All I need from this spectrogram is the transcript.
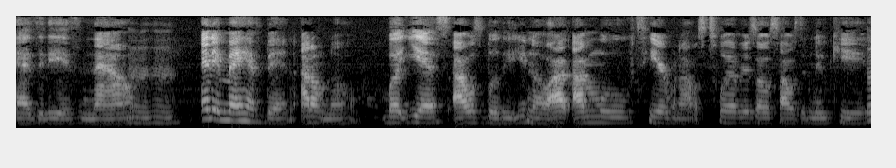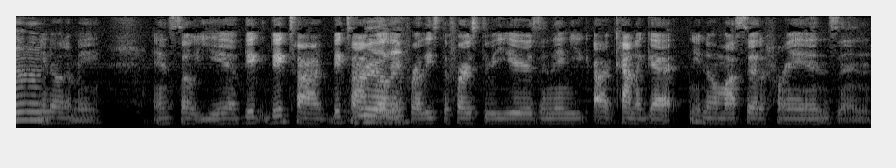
as it is now, Mm-hmm. and it may have been. I don't know, but yes, I was bullied. You know, I, I moved here when I was twelve years old, so I was the new kid. Mhm. You know what I mean? And so yeah, big big time, big time Really? bullying for at least the first three years, and then you I kind of got you know my set of friends and.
